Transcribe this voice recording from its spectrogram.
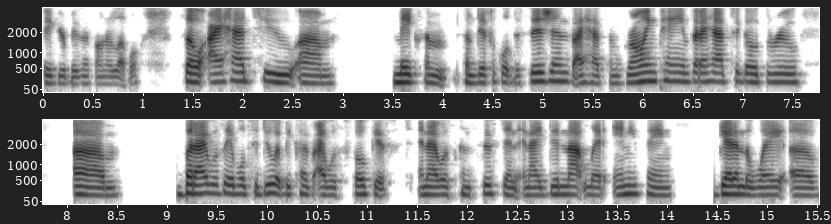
figure business owner level. So i had to um, make some some difficult decisions. I had some growing pains that i had to go through um, but i was able to do it because i was focused and i was consistent and i did not let anything get in the way of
